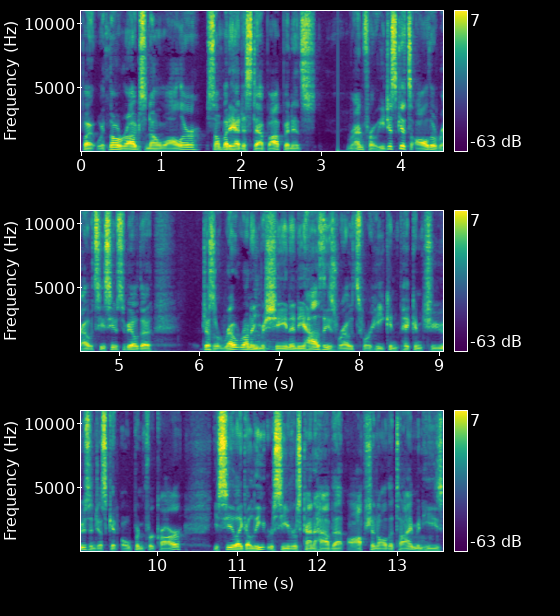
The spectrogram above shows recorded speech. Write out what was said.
but with no Ruggs, no Waller, somebody had to step up, and it's Renfrow. He just gets all the routes. He seems to be able to just a route running machine, and he has these routes where he can pick and choose and just get open for Carr. You see, like elite receivers kind of have that option all the time, and he's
